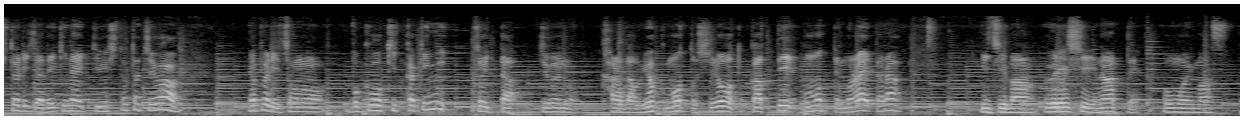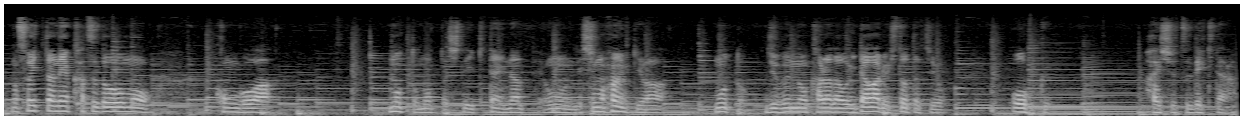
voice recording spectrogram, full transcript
1人じゃできないっていう人たちはやっぱりその僕をきっかけにそういった自分の体をよくもっと知ろうとかって思ってもらえたら一番嬉しいなって思います、まあ、そういったね活動も今後はもっともっとしていきたいなって思うんで下半期はもっと自分の体をいたわる人たちを多く排出できたら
